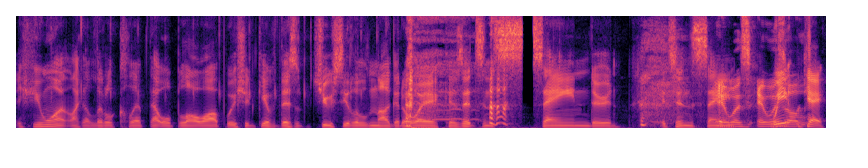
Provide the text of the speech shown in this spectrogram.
if you want like a little clip that will blow up, we should give this juicy little nugget away because it's insane, dude. It's insane. It was. It was. we a, okay.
